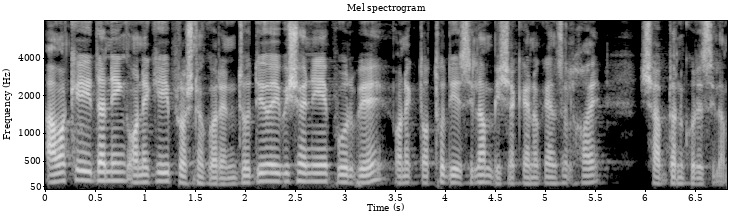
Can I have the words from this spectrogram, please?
আমাকে ইদানিং অনেকেই প্রশ্ন করেন, যদিও এই বিষয় নিয়ে পূর্বে অনেক তথ্য দিয়েছিলাম, ভিসা কেন ক্যান্সেল হয় সাবধান করেছিলাম।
